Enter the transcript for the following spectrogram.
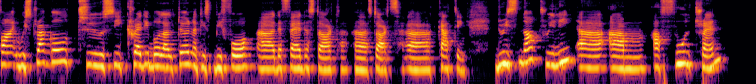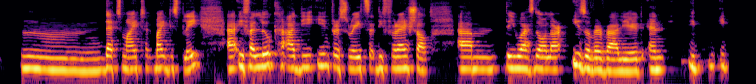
find we struggle to see credible alternatives before uh, the Fed start uh, starts cutting. There is not really um, a full trend Mm, that might might display. Uh, if I look at the interest rates differential, um, the US dollar is overvalued and it, it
